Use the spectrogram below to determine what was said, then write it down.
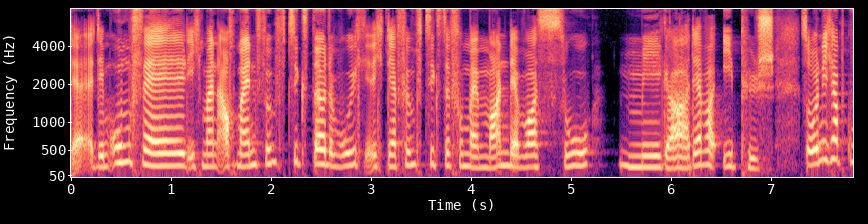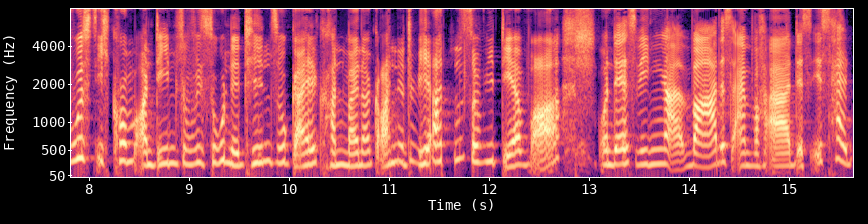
der, dem Umfeld. Ich meine, auch mein 50. oder wo ich, der 50. von meinem Mann, der war so mega, der war episch. So, und ich habe gewusst, ich komme an den sowieso nicht hin, so geil kann meiner gar nicht werden, so wie der war. Und deswegen war das einfach, ah, das ist halt,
